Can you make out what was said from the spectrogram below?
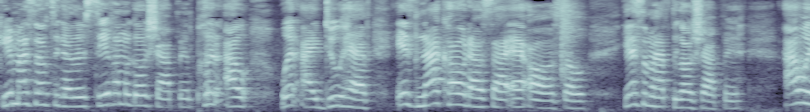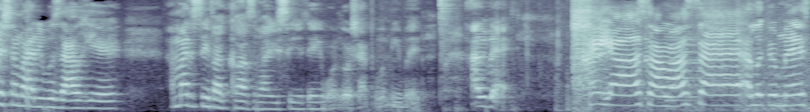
get myself together, see if I'm gonna go shopping, put out what I do have. It's not cold outside at all, so yes, I'm gonna have to go shopping. I wish somebody was out here. I'm about to see if I can call somebody to see if they want to go shopping with me, but I'll be back. Hey y'all, so I'm outside. I look a mess.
